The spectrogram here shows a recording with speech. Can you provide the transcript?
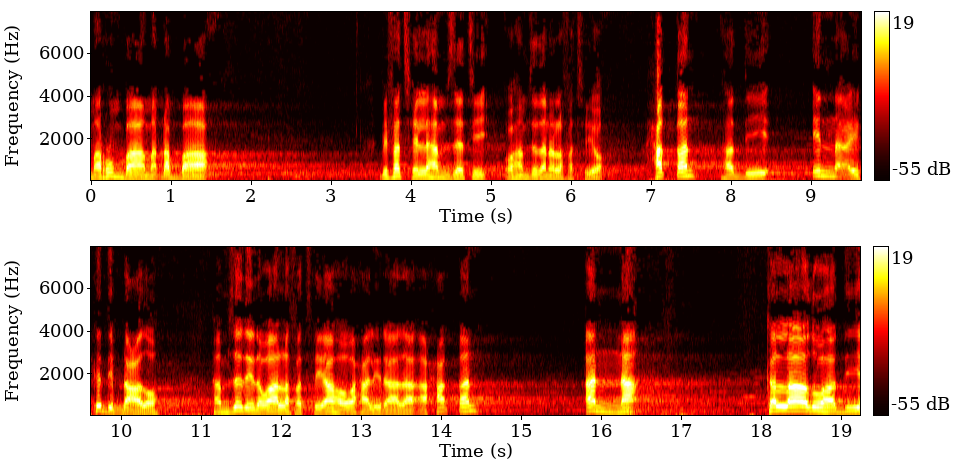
ma runbaa ma dhabbaa bifatxi اlhamzati oo hamsadana la fatxiyo. Xaqan haddii inna ay kadib dhacdo hamsadeeda waa la fatxiyaahoo waxaa la yidhaahdaa axaqan anna. Kallaadu haddii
